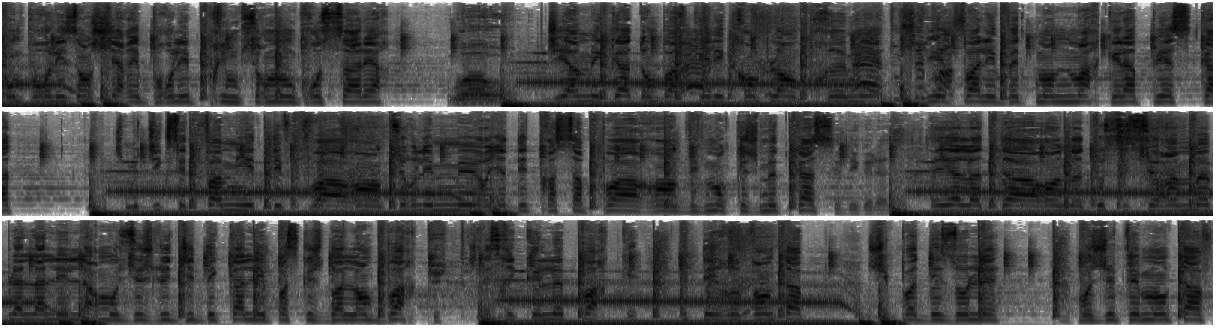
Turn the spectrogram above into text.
Bon pour les enchères et pour les primes sur mon gros salaire. Wow. Dis à mes gars d'embarquer l'écran plat en premier. N'oubliez pas les vêtements de marque et la PS4. Je me dis que cette famille est effarante. Sur les murs, y a des traces apparentes. Vivement que je me casse, c'est dégueulasse. Et y'a la daronne, adossée sur un meuble. Elle a les larmes aux yeux, je lui dis décalé parce que je dois l'embarquer. Je laisserai que le parquet, tout est revendable. Je suis pas désolé, moi je fais mon taf.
